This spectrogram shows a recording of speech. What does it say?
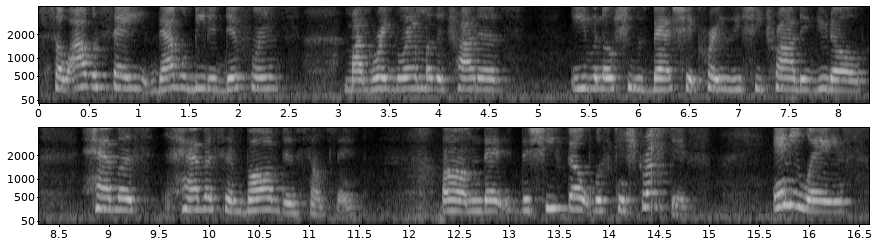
So I would say that would be the difference. My great grandmother tried to even though she was batshit crazy, she tried to, you know, have us have us involved in something um, that that she felt was constructive. Anyways,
